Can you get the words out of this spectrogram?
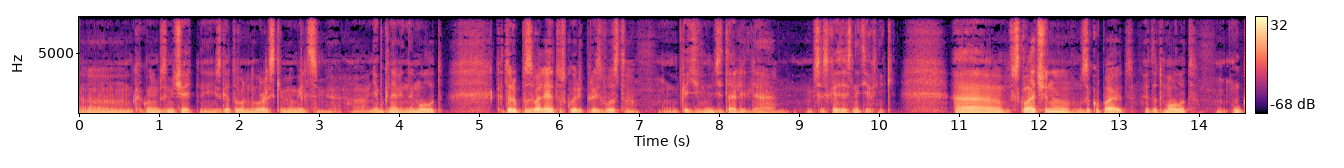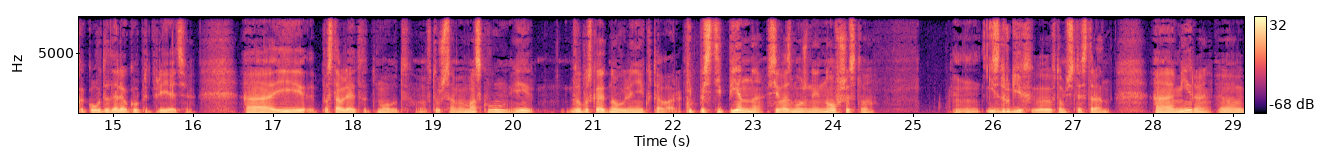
э, какой-нибудь замечательный, изготовленный уральскими умельцами э, необыкновенный молот, который позволяет ускорить производство каких-нибудь деталей для сельскохозяйственной техники. А в складчину закупают этот молот у какого-то далекого предприятия а, и поставляют этот молот в ту же самую Москву и выпускают новую линейку товара. И постепенно всевозможные новшества из других, э, в том числе стран а, мира, э,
